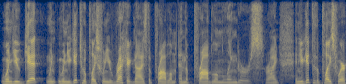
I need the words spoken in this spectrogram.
when you get when, when you get to a place where you recognize the problem and the problem lingers right? And you get to the place where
